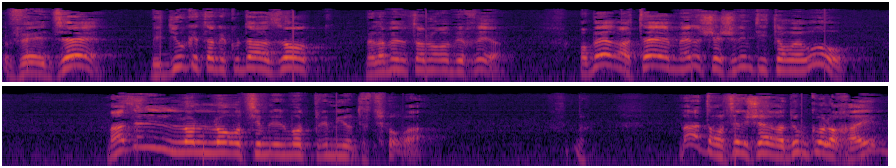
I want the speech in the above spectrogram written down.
ואת זה, בדיוק את הנקודה הזאת, מלמד אותנו רבי חייא. אומר, אתם, אלה שישנים, תתעוררו. מה זה לא, לא רוצים ללמוד פנימיות התורה? מה, אתה רוצה להישאר אדום כל החיים?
